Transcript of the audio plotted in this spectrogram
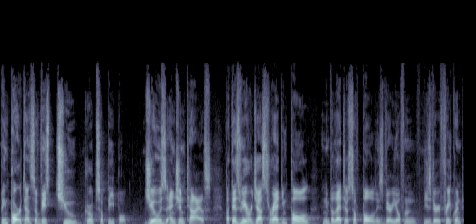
the importance of these two groups of people, Jews and Gentiles. But as we were just read in Paul, and in the letters of Paul is very often, is very frequent,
